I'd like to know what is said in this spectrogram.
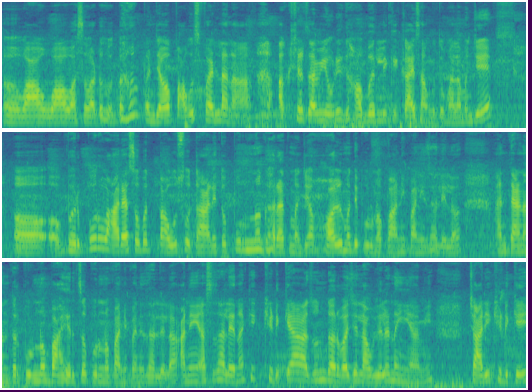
वाव वाव असं वाटत होतं. पण जेव्हा पाऊस पडला ना अक्षरशः मी एवढी घाबरली की काय सांगू तुम्हाला. म्हणजे भरपूर वाऱ्यासोबत पाऊस होता आणि तो पूर्ण घरात म्हणजे हॉलमध्ये पूर्ण पाणी पाणी झालेलं आणि त्यानंतर पूर्ण बाहेरचं पूर्ण पाणी पाणी झालेलं. आणि असं झालं आहे ना की खिडक्या अजून दरवाजे लावलेले नाही आहे आम्ही. चारी खिडके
